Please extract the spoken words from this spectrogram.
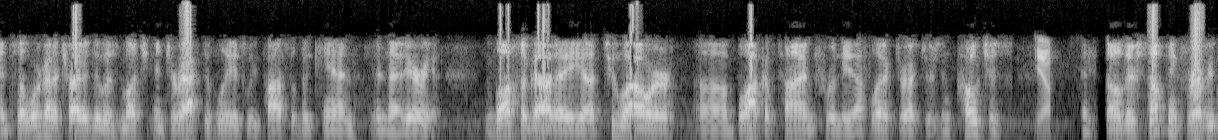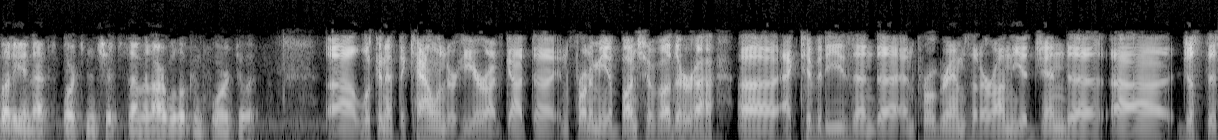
And so we're going to try to do as much interactively as we possibly can in that area. We've also got a, a uh, two-hour uh, block of time for the athletic directors and coaches. Yeah. And so there's something for everybody in that sportsmanship seminar. We're looking forward to it. Uh, looking at the calendar here, I've got uh, in front of me a bunch of other uh, uh activities and uh, and programs that are on the agenda just this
